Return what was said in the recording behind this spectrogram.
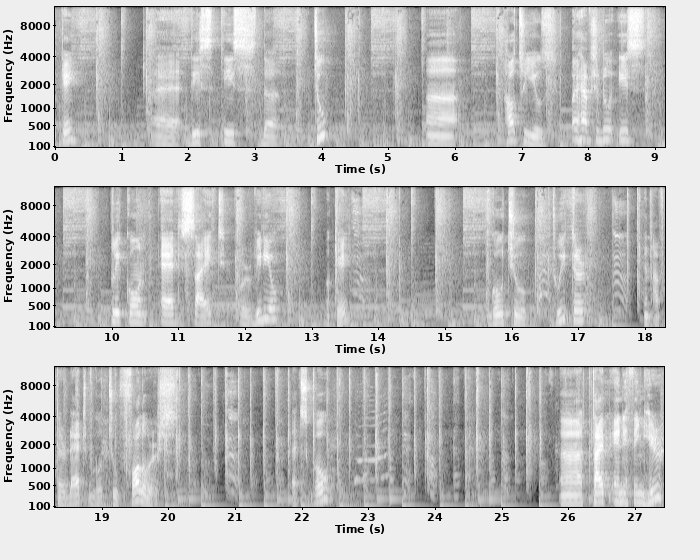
Okay, uh, this is the tool. Uh, how to use. All you have to do is click on add site or video okay? Go to twitter and after that go to followers. Let's go. Uh, type anything here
